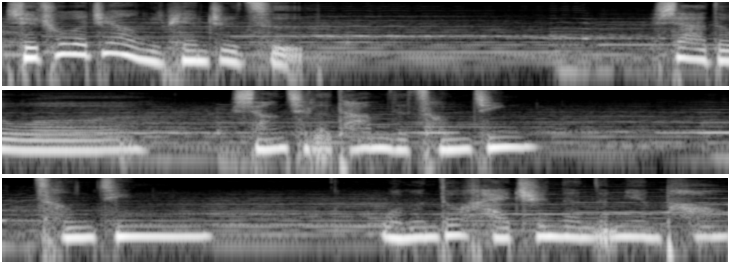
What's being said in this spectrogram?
写出了这样一篇致辞，吓得我想起了他们的曾经。曾经，我们都还稚嫩的面庞。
